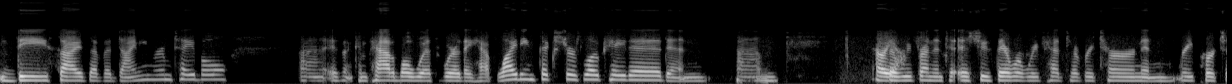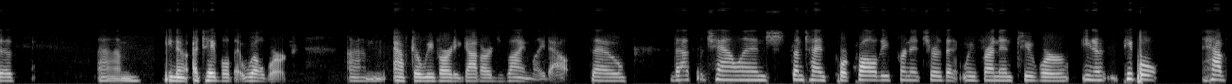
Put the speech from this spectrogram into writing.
the size of a dining room table uh, isn't compatible with where they have lighting fixtures located and um, oh, yeah. so we've run into issues there where we've had to return and repurchase um, you know a table that will work um, after we've already got our design laid out. So that's a challenge. Sometimes poor quality furniture that we've run into where you know people have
